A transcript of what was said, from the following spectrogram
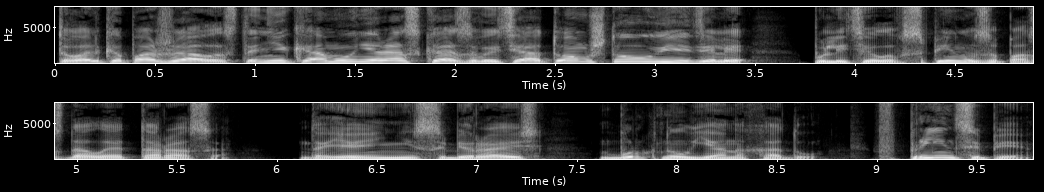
«Только, пожалуйста, никому не рассказывайте о том, что увидели!» Полетела в спину запоздалая Тараса. «Да я и не собираюсь», — буркнул я на ходу. «В принципе,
